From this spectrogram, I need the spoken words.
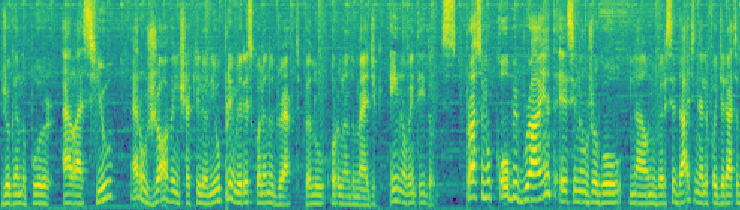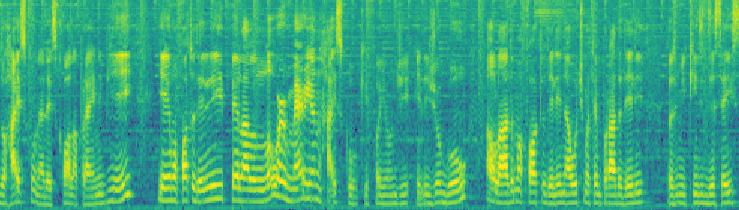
jogando por LSU. Era um jovem Shaquille O'Neal, primeira escolha no draft pelo Orlando Magic em 92. Próximo, Kobe Bryant, esse não jogou na universidade, né? ele foi direto do high school, né, da escola para a NBA. E aí uma foto dele pela Lower Marion High School, que foi onde ele jogou. Ao lado uma foto dele na última temporada dele, 2015-16,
